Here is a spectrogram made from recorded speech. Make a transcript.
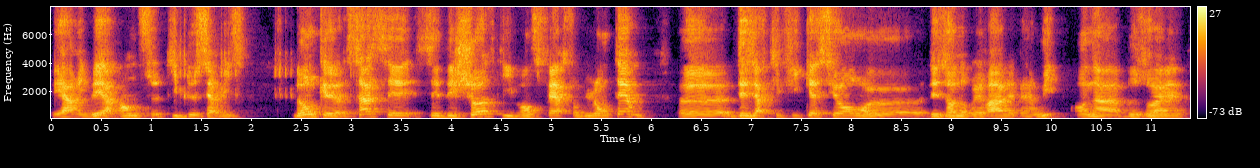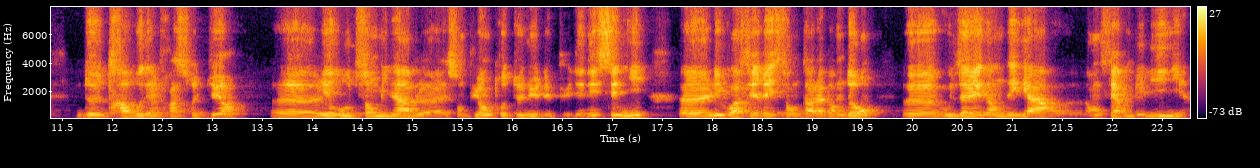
et arriver à rendre ce type de service. Donc euh, ça, c'est des choses qui vont se faire sur du long terme. Euh, désertification euh, des zones rurales, eh bien oui, on a besoin de travaux d'infrastructure. Euh, les routes sont minables, elles sont plus entretenues depuis des décennies. Euh, les voies ferrées sont à l'abandon. Euh, vous allez dans des gares, on ferme les lignes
